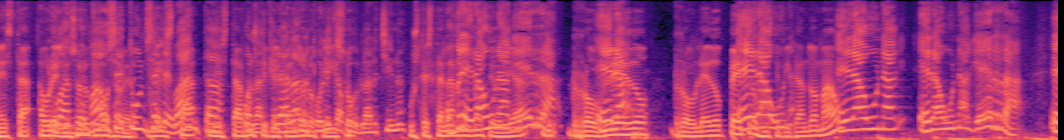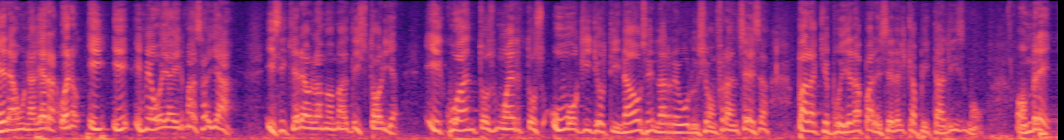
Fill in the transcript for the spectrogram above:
Me está, Aurelio, cuando solo quiero Mao Zedong se me está- levanta me está por la crear la República. Popular China. Usted está en la Hombre, misma era una teoría. guerra. Robledo, Era- Robledo Petro era justificando una, a Mao. Era una, era una guerra, era una guerra. Bueno, y, y- y me voy a ir más allá. Y si quiere hablamos más de historia. ¿Y cuántos muertos hubo guillotinados en la Revolución Francesa para que pudiera aparecer el capitalismo? Hombre,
